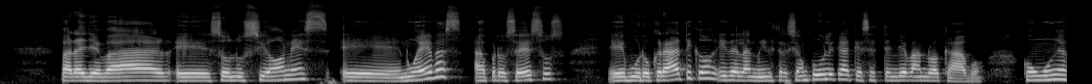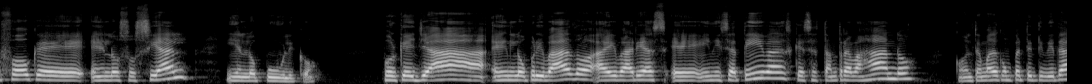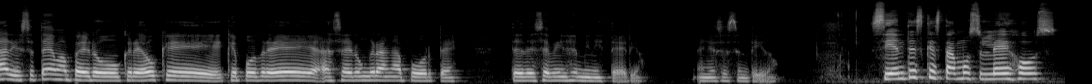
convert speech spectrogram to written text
para llevar eh, soluciones eh, nuevas a procesos eh, burocráticos y de la administración pública que se estén llevando a cabo, con un enfoque en lo social y en lo público. Porque ya en lo privado hay varias iniciativas que se están trabajando con el tema de competitividad y ese tema, pero creo que, que podré hacer un gran aporte desde ese ministerio en ese sentido. ¿Sientes que estamos lejos,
